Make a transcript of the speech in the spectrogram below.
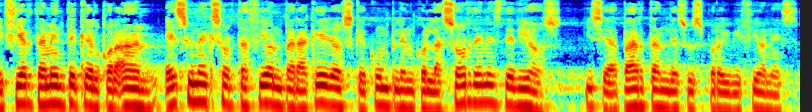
Y ciertamente que el Corán es una exhortación para aquellos que cumplen con las órdenes de Dios y se apartan de sus prohibiciones.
